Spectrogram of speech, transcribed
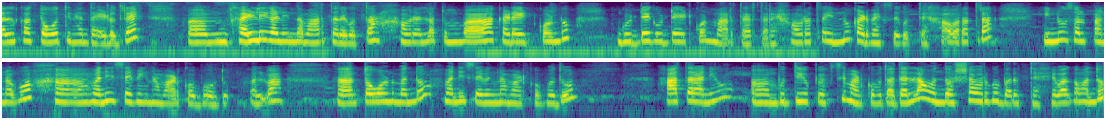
ಬಲ್ಕಾಗಿ ತೊಗೋತೀವಿ ಅಂತ ಹೇಳಿದ್ರೆ ಹಳ್ಳಿಗಳಿಂದ ಮಾರ್ತಾರೆ ಗೊತ್ತಾ? ಅವರೆಲ್ಲ ತುಂಬ ಕಡೆ ಇಟ್ಕೊಂಡು, ಗುಡ್ಡೆ ಗುಡ್ಡೆ ಇಟ್ಕೊಂಡು ಮಾರ್ತಾ ಇರ್ತಾರೆ. ಅವ್ರ ಹತ್ರ ಇನ್ನೂ ಕಡಿಮೆಗೆ ಸಿಗುತ್ತೆ. ಅವ್ರ ಹತ್ರ ಇನ್ನೂ ಸ್ವಲ್ಪ ನಾವು ಮನಿ ಸೇವಿಂಗ್ನ ಮಾಡ್ಕೋಬಹುದು ಅಲ್ವಾ? ತೊಗೊಂಡು ಬಂದು ಮನಿ ಸೇವಿಂಗ್ನ ಮಾಡ್ಕೋಬೋದು. ಆ ಥರ ನೀವು ಬುದ್ಧಿ ಉಪಯೋಗಿಸಿ ಮಾಡ್ಕೋಬೋದು. ಅದೆಲ್ಲ ಒಂದು ವರ್ಷವರೆಗೂ ಬರುತ್ತೆ. ಇವಾಗ ಒಂದು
